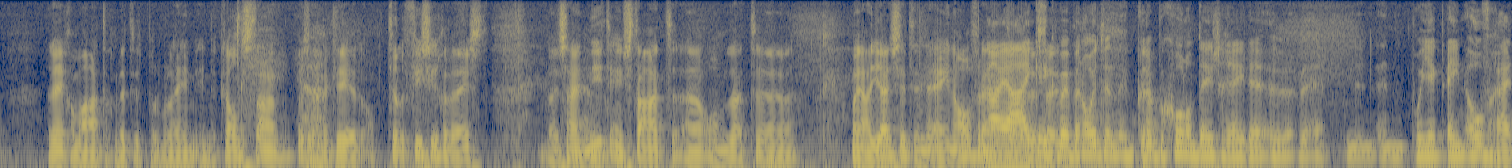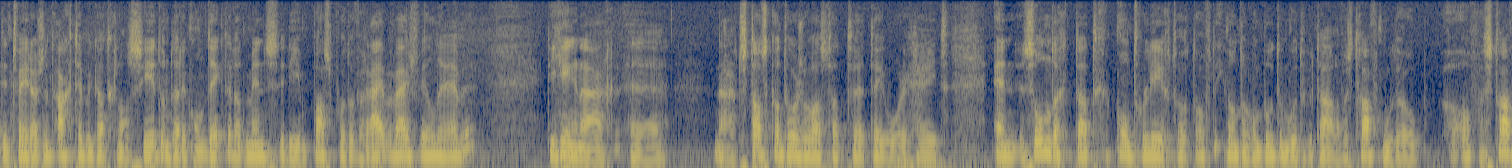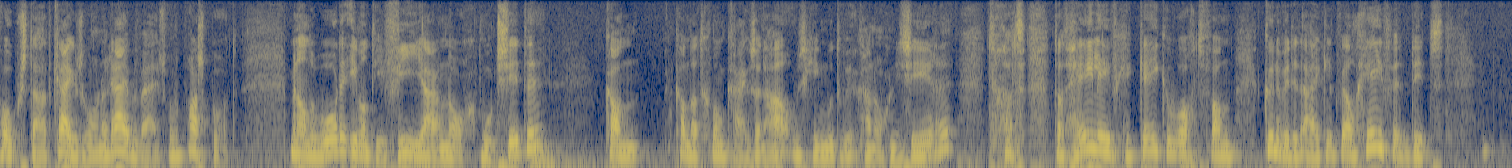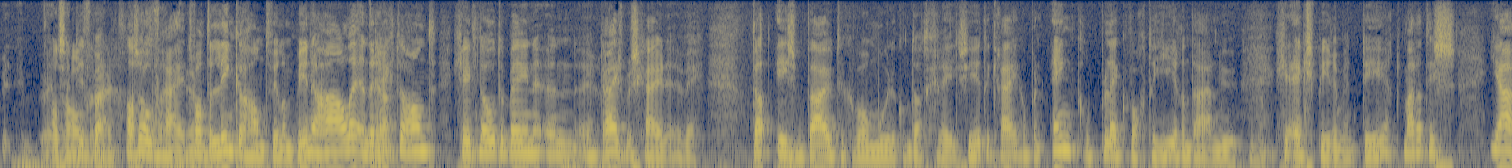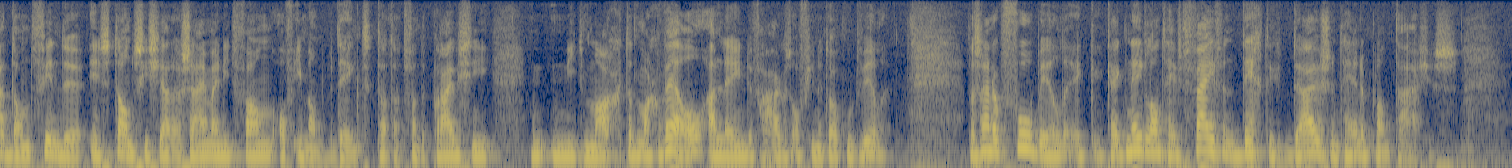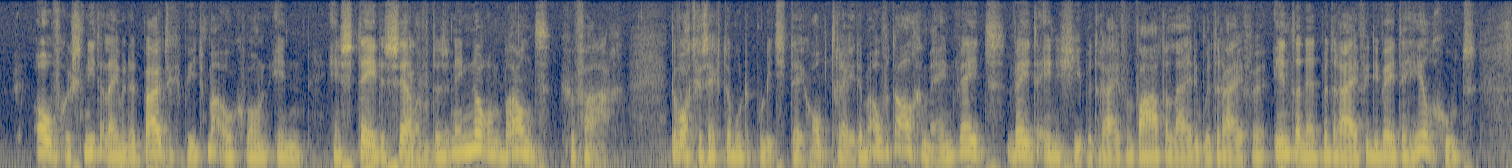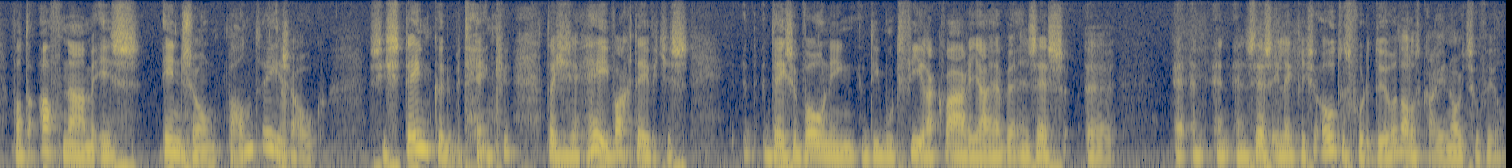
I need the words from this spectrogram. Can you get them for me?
regelmatig met dit probleem in de krant staan. We zijn een keer op televisie geweest. We zijn niet in staat uh, om dat... Uh, maar ja, jij zit in de één overheid. Nou ja, dus ik, ik ben ooit een, club begonnen om deze reden. Uh, een project één overheid. In 2008 heb ik dat gelanceerd omdat ik ontdekte dat mensen die een paspoort of een rijbewijs wilden hebben... die gingen naar naar het stadskantoor zoals dat uh, tegenwoordig heet. En zonder dat gecontroleerd wordt of iemand nog een boete moet betalen of een straf, moet op, of een straf open staat, krijgen ze gewoon een rijbewijs of een paspoort. Met andere woorden, iemand die vier jaar nog moet zitten, kan, kan dat gewoon krijgen. Ze nou, misschien moeten we gaan organiseren dat, dat heel even gekeken wordt van, kunnen we dit eigenlijk wel geven, dit, als overheid. als overheid. Want de linkerhand wil hem binnenhalen en de rechterhand geeft notabene een reisbescheiden weg. Dat is buitengewoon moeilijk om dat gerealiseerd te krijgen. Op een enkel plek wordt er hier en daar nu geëxperimenteerd. Maar dat is, ja, dan vinden instanties, ja, daar zijn wij niet van. Of iemand bedenkt dat dat van de privacy niet mag. Dat mag wel, alleen de vraag is of je het ook moet willen. Er zijn ook voorbeelden. Ik, kijk, Nederland heeft 35.000 hennenplantages. Overigens niet alleen in het buitengebied, maar ook gewoon in, in steden zelf. Mm. Dus een enorm brandgevaar. Er wordt gezegd, daar moet de politie tegen optreden. Maar over het algemeen weet, weten energiebedrijven, waterleidingbedrijven, internetbedrijven, die weten heel goed wat de afname is in zo'n pand. En je zou ook systeem kunnen bedenken dat je zegt, hé, hey, wacht eventjes. Deze woning die moet vier aquaria hebben en zes, uh, en, en, en zes elektrische auto's voor de deur, want anders kan je nooit zoveel.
